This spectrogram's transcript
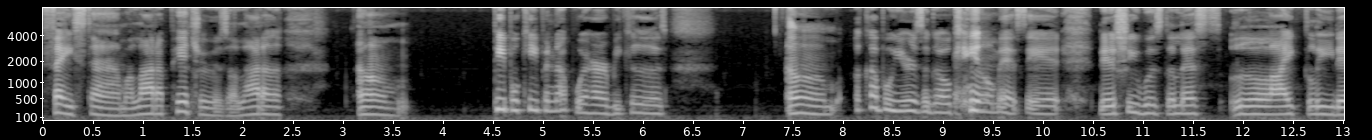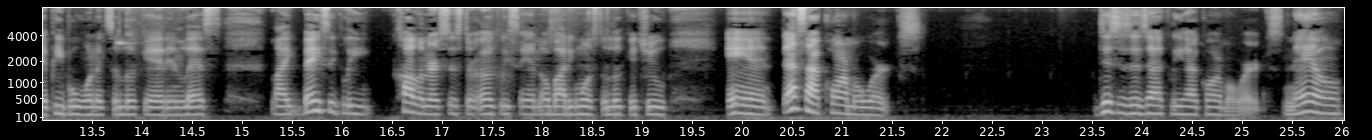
FaceTime, a lot of pictures, a lot of um, people keeping up with her because um a couple years ago Kim had said that she was the less likely that people wanted to look at and less like basically calling her sister ugly saying nobody wants to look at you. And that's how karma works. This is exactly how karma works. Now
